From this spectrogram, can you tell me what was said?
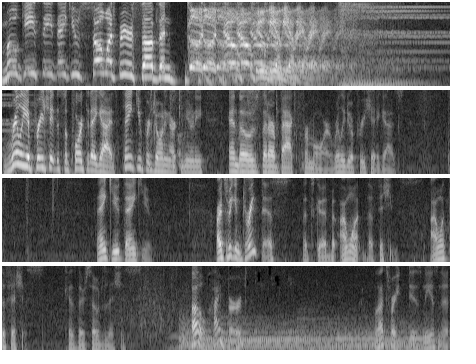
Mugisi, thank you so much for your subs and good, good no, no, no, no, Really appreciate the support today, guys. Thank you for joining our community and those that are back for more. Really do appreciate it, guys. Thank you, thank you. All right, so we can drink this. That's good, but I want the fishies. I want the fishes because they're so delicious. Oh, hi, bird. Well, that's very Disney, isn't it?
